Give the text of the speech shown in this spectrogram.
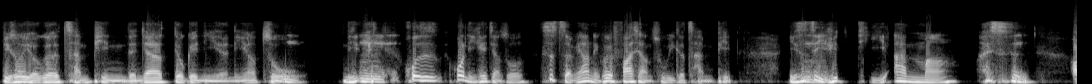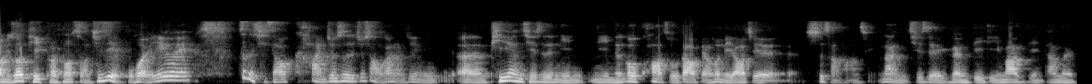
比如说有个产品人家丢给你了，你要做。你嗯，或者或你可以讲说是怎么样？你会发想出一个产品？你是自己去提案吗？还是哦？你说提 proposal，其实也不会，因为这个其实要看，就是就像我刚才讲，就你呃，PM 其实你你能够跨足到，比方说你了解市场行情，那你其实也跟 BD marketing 他们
